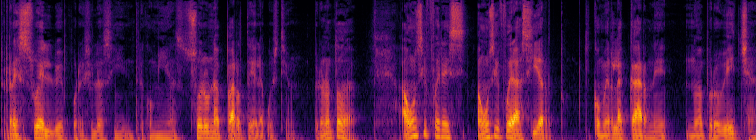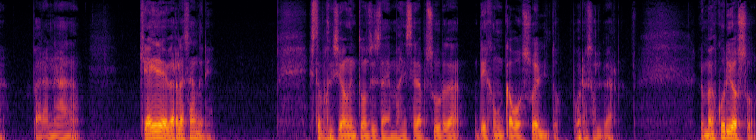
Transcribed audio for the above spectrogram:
resuelve, por decirlo así, entre comillas, solo una parte de la cuestión, pero no toda. Aun si fuera, si fuera cierto que comer la carne no aprovecha para nada, ¿qué hay de beber la sangre? Esta objeción entonces, además de ser absurda, deja un cabo suelto por resolver. Lo más curioso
